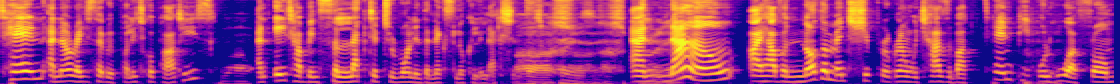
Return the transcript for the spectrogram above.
10 are now registered with political parties, and eight have been selected to run in the next local elections. Ah, and now I have another mentorship program which has about 10 people who are from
